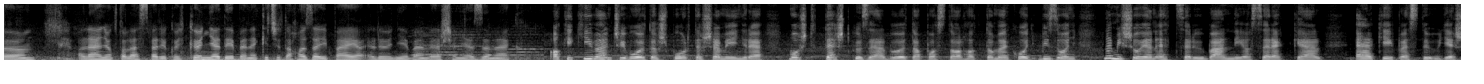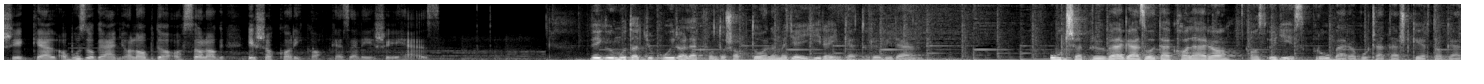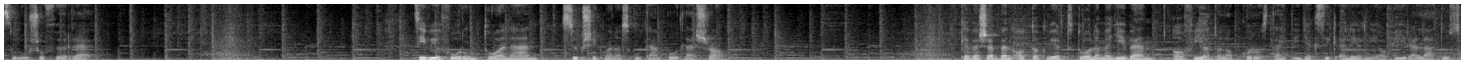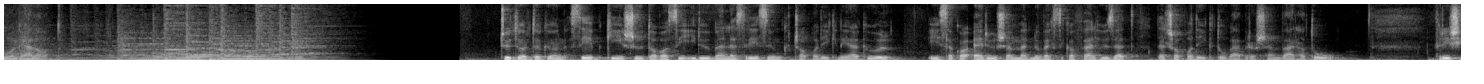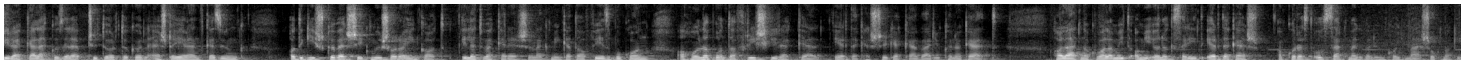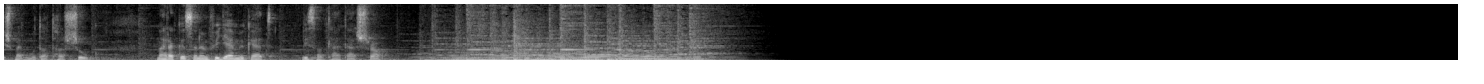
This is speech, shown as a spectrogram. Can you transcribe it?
a lányoktól azt várjuk, hogy könnyedében egy kicsit a hazai pálya előnyében versenyezzenek. Aki kíváncsi volt a sporteseményre, most testközelből tapasztalhatta meg, hogy bizony nem is olyan egyszerű bánni a szerekkel, elképesztő ügyességkel a buzogány, a labda, a szalag és a karika kezeléséhez. Végül mutatjuk újra a legfontosabb Tolna megyei híreinket röviden. Útseprővel gázolták halára, az ügyész próbára bocsátást kért a gázoló sofőrre. Civil Fórum Tolnán szükség van az utánpótlásra. Kevesebben adtak vért Tolna megyében, a fiatalabb korosztályt igyekszik elérni a vérellátó szolgálat. Csütörtökön szép késő tavaszi időben lesz részünk csapadék nélkül. Éjszaka erősen megnövekszik a felhőzet, de csapadék továbbra sem várható. Friss hírekkel legközelebb csütörtökön este jelentkezünk, addig is kövessék műsorainkat, illetve keressenek minket a Facebookon, ahol naponta friss hírekkel, érdekességekkel várjuk Önöket. Ha látnak valamit, ami Önök szerint érdekes, akkor azt osszák meg velünk, hogy másoknak is megmutathassuk. Mára köszönöm figyelmüket, viszontlátásra!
